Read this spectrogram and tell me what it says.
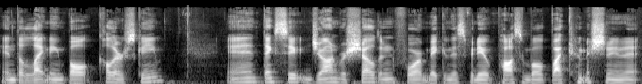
in the lightning bolt color scheme and thanks to John Verschelden for making this video possible by commissioning it.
